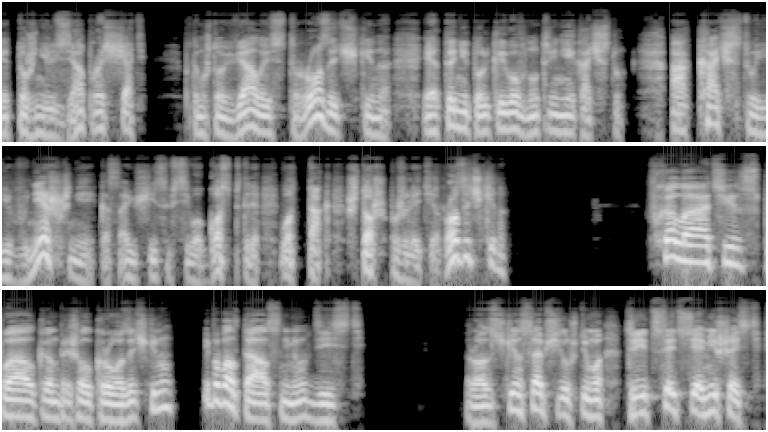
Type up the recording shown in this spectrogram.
Это тоже нельзя прощать потому что вялость Розочкина — это не только его внутреннее качество, а качество и внешнее, касающееся всего госпиталя. Вот так. Что ж, пожалейте Розочкина. В халате с палкой он пришел к Розочкину и поболтал с ним минут десять. Розочкин сообщил, что ему тридцать семь и шесть.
